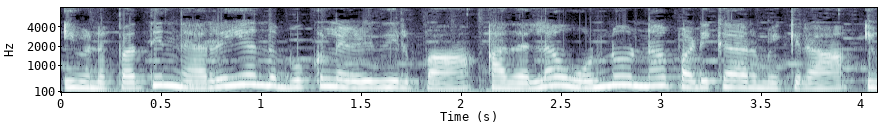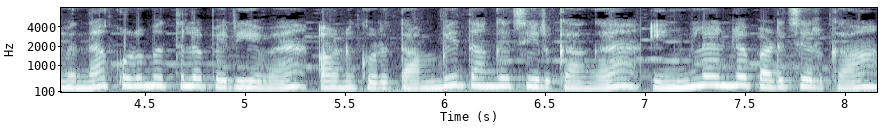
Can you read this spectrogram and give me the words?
இவனை பத்தி நிறைய அந்த புக்ல எழுதியிருப்பான். அதெல்லாம் ஒன்னு ஒன்னா படிக்க ஆரம்பிக்கிறான். இவன் தான் குடும்பத்துல பெரியவன். அவனுக்கு ஒரு தம்பி தங்கச்சி இருக்காங்க. இங்கிலாந்துல படிச்சிருக்கான்.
